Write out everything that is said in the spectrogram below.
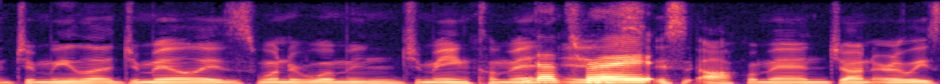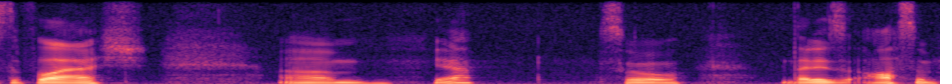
Jameela Jamil is Wonder Woman. Jermaine Clement That's is, right. is Aquaman. John Early's the Flash. Um, yeah. So that is awesome.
